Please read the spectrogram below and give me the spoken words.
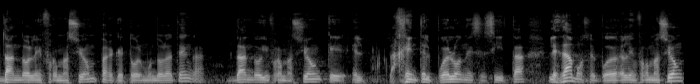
dando la información para que todo el mundo la tenga, dando información que el- la gente, el pueblo necesita, les damos el poder de la información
